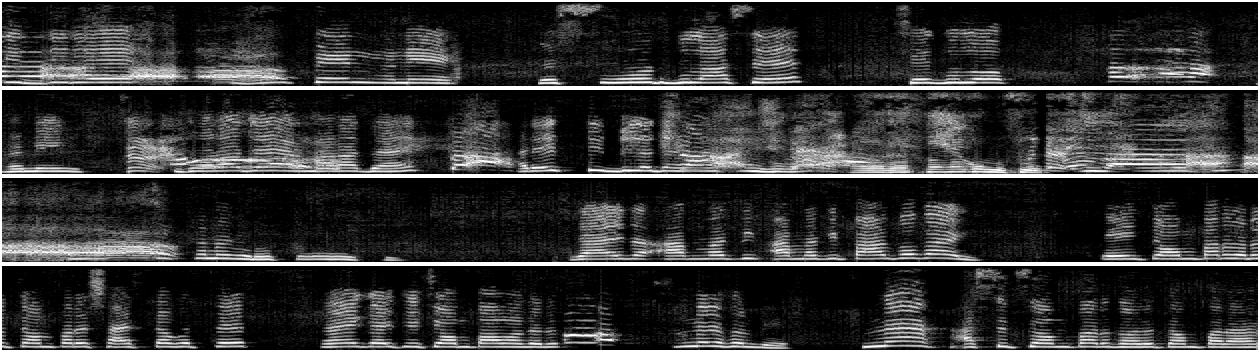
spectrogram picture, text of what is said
টিপ দিলে ওপেন মানে যে সোর্ডগুলো আছে সেগুলো মানে ধরা যায় আর মারা যায়। আর এই টিপ দিলে দেখা যায় কি গাই আমরা কি আমরা কি পারব গাই এই চম্পার ঘরে চম্পারের সাহায্য করতে। হ্যাঁ গাইছে চম্পা আমাদের মেরে ফেলবে। না আজকে চম্পার ঘরে চম্পার আর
